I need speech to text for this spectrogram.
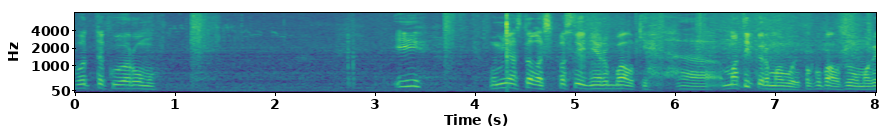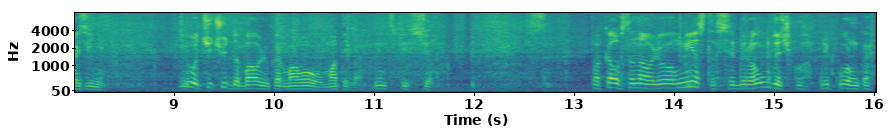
вот такую арому. И у меня осталось с последней рыбалки э, мотыль кормовой, покупал в зоомагазине. И вот чуть-чуть добавлю кормового мотыля. В принципе, все. Пока устанавливал место, собирал удочку, прикормка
